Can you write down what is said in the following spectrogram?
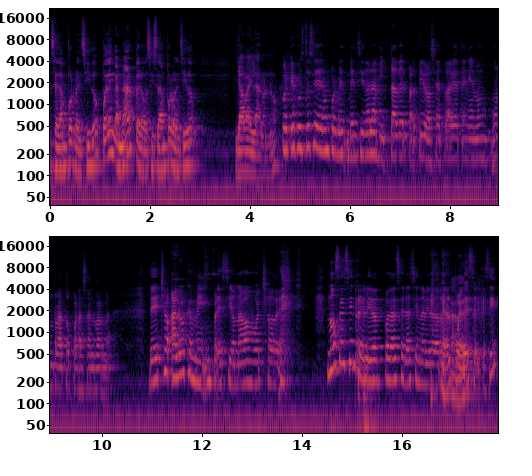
se, dan por vencido, pueden ganar, pero si se dan por vencido, ya bailaron, ¿no? Porque justo se dieron por vencido a la mitad del partido, o sea, todavía tenían un, un rato para salvarla. De hecho, algo que me impresionaba mucho de... No sé si en realidad puede ser así en la vida real, puede ser que sí,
